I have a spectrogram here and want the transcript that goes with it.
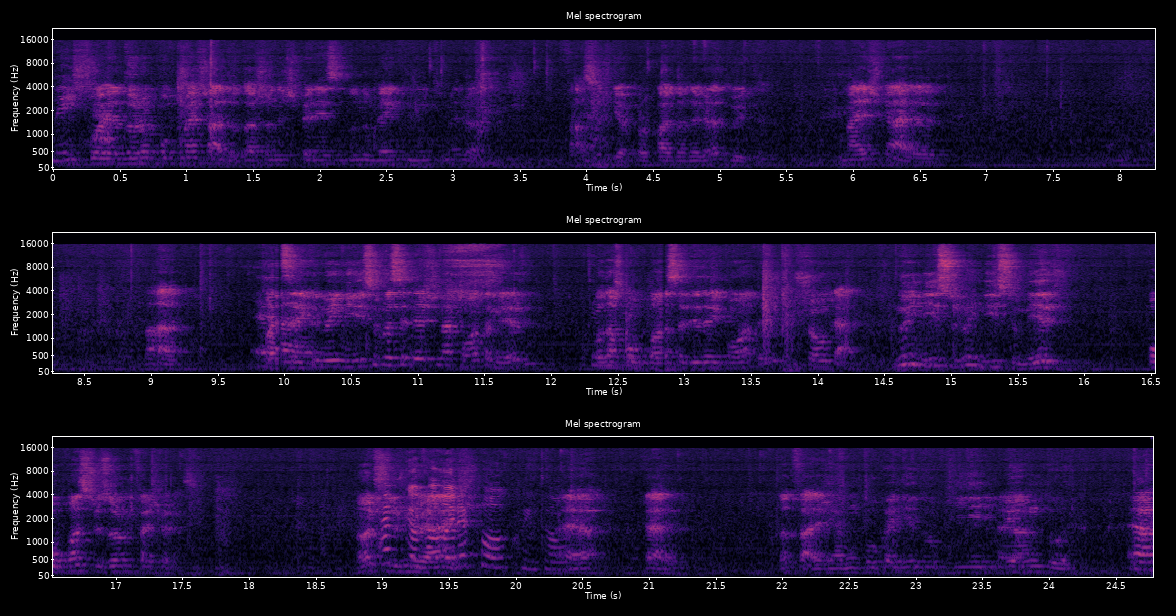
um corretor é um pouco mais chato. Eu tô achando a experiência do Nubank muito melhor. Faço aqui a propaganda gratuita. Mas, cara. Ah, pode É. ser que no início você deixe na conta mesmo, ou na poupança ali da conta e show, cara. No início, no início mesmo, poupança e tesouro não faz diferença. Antes É dos porque o valor é pouco, então. é, cara, tanto faz. Pega um pouco ali do que ele É. perguntou. É,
